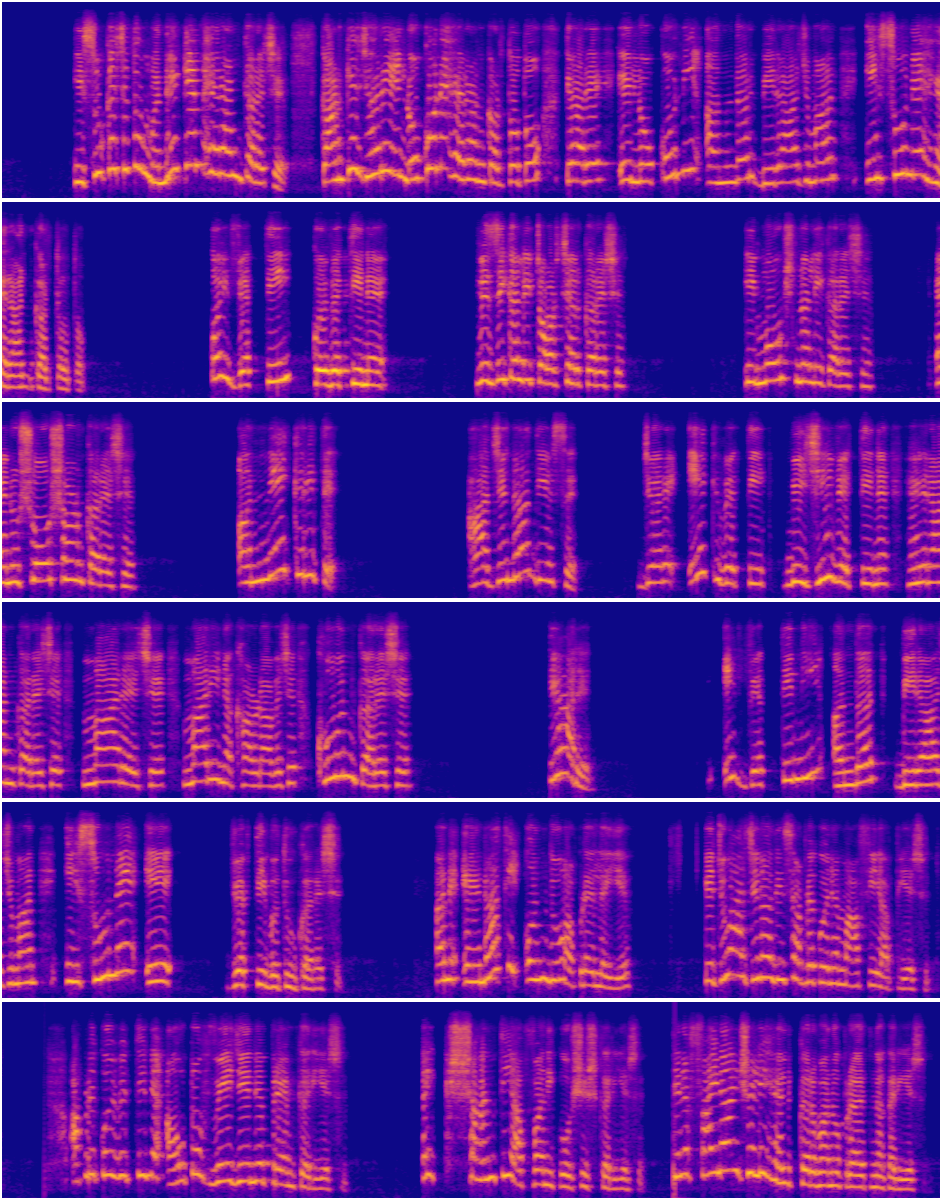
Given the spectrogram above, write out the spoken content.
ઈસુ કહે છે, તો મને કેમ હેરાન કરે છે? કારણ કે જ્યારે એ લોકોને હેરાન કરતો હતો, ત્યારે એ લોકોની અંદર બિરાજમાન ઈસુને હેરાન કરતો હતો. કોઈ વ્યક્તિ, કોઈ વ્યક્તિને ફિઝિકલી ટોર્ચર કરે છે, ઇમોશનલી કરે છે, એનું શોષણ કરે છે. અનેક રીતે આજના દિવસે જ્યારે એક વ્યક્તિ બીજી વ્યક્તિને હેરાન કરે છે, મારે છે, મારી નખાવડાવે છે, ખૂન કરે છે, ત્યારે એ વ્યક્તિની અંદર બિરાજમાન ઈસુને એ વ્યક્તિ બધું કરે છે. અને એનાથી ઊંધું આપણે લઈએ કે જો આજના દિવસે આપણે કોઈને માફી આપીએ છીએ, આપણે કોઈ વ્યક્તિને આઉટ ઓફ વે જઈને પ્રેમ કરીએ છીએ કંઈક શાંતિ આપવાની કોશિશ કરીએ છીએ. તેને ફાઇનાન્શિયલી હેલ્પ કરવાનો પ્રયત્ન કરીએ છીએ.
